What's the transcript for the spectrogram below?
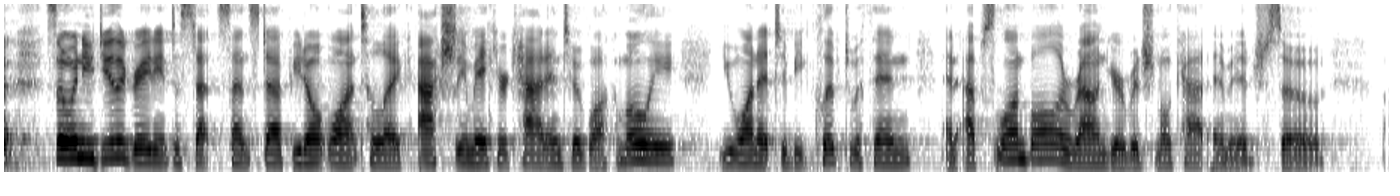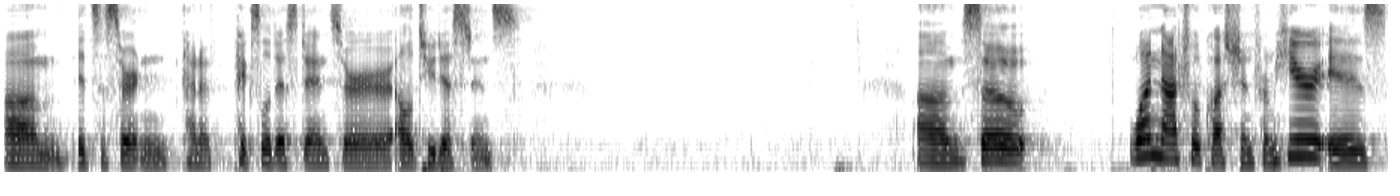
so when you do the gradient descent step, you don't want to like actually make your cat into a guacamole. You want it to be clipped within an epsilon ball around your original cat image. So um, it's a certain kind of pixel distance or L2 distance. Um, so one natural question from here is,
